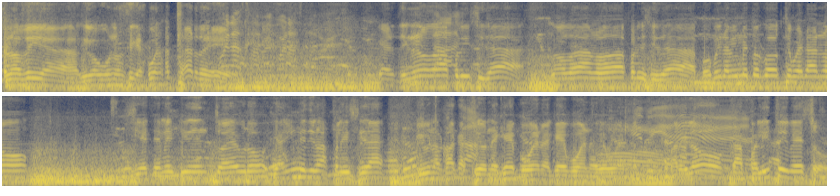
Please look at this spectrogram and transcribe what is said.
Buenos días, digo buenos días, buenas tardes. Buenas tardes, buenas tardes. El dinero no da felicidad, no da, no da felicidad. Pues mira, a mí me tocó este verano 7.500 euros y a mí me dio una felicidad y unas vacaciones. Qué buena, qué buena, qué buena. Mariló, cafelito y beso.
